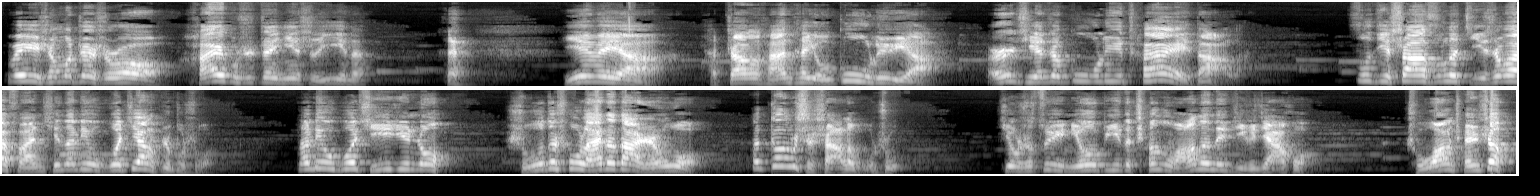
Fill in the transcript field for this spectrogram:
为什么这时候还不是真心实意呢？哼，因为呀，他张邯他有顾虑呀，而且这顾虑太大了。自己杀死了几十万反秦的六国将士不说，那六国起义军中数得出来的大人物，那更是杀了无数。就是最牛逼的称王的那几个家伙，楚王陈胜、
